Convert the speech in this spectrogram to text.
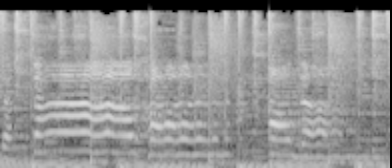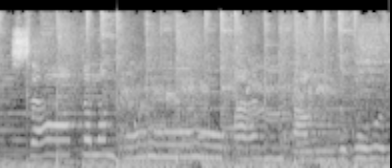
katawhan Alam sa kalambuan Ang buhol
